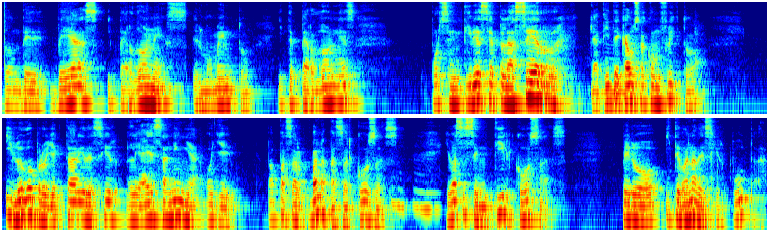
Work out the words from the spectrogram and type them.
donde veas y perdones el momento y te perdones por sentir ese placer que a ti te causa conflicto y luego proyectar y decirle a esa niña, oye, va a pasar, van a pasar cosas y vas a sentir cosas, pero, y te van a decir puta,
